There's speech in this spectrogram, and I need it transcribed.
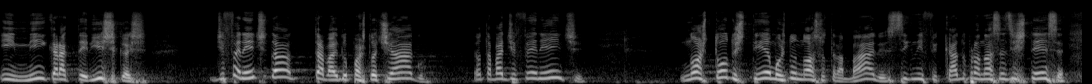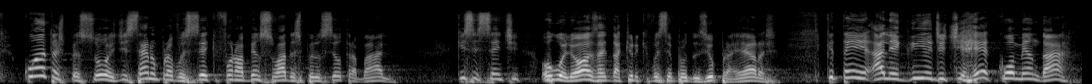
em mim características diferentes do trabalho do pastor Tiago. É um trabalho diferente. Nós todos temos no nosso trabalho significado para a nossa existência. Quantas pessoas disseram para você que foram abençoadas pelo seu trabalho? que se sente orgulhosa daquilo que você produziu para elas, que tem alegria de te recomendar.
